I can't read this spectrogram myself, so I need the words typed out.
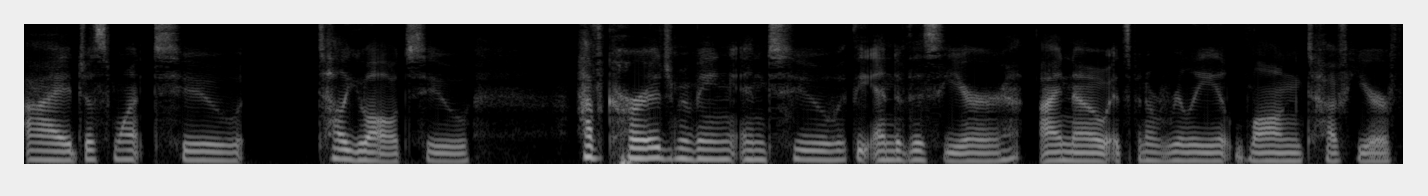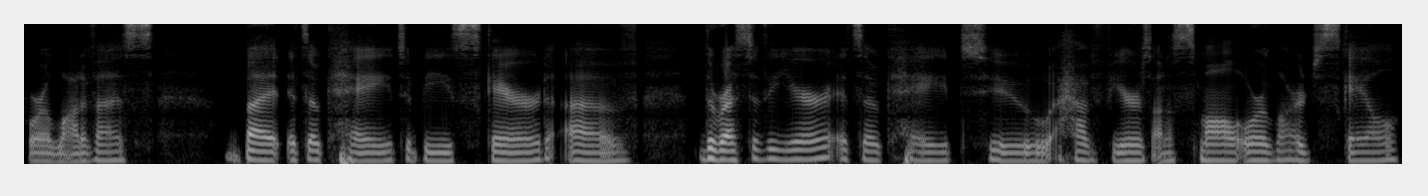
I just want to tell you all to have courage moving into the end of this year. I know it's been a really long, tough year for a lot of us, but it's okay to be scared of the rest of the year. It's okay to have fears on a small or large scale.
